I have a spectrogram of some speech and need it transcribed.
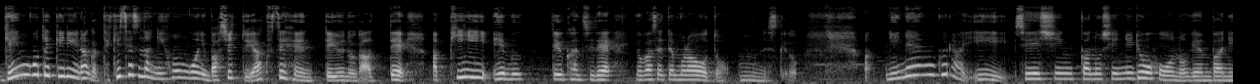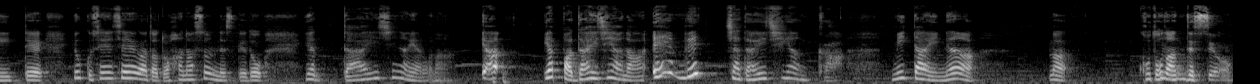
言語的になんか適切な日本語にバシッと訳せへんっていうのがあって、まあ、PM っていう感じで呼ばせてもらおうと思うんですけど。2年ぐらい精神科の心理療法の現場に行ってよく先生方と話すんですけどいや大事なんやろな。いややっぱ大事やな。えめっちゃ大事やんか。みたいなまあことなんですよ。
